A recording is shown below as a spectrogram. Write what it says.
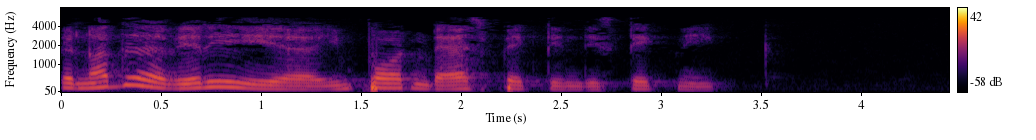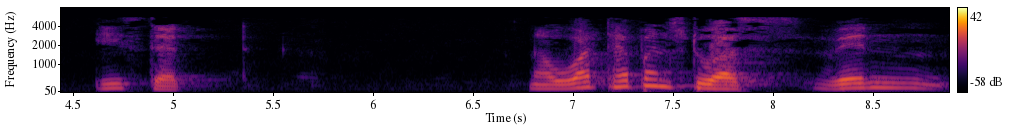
Another very uh, important aspect in this technique is that now what happens to us when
